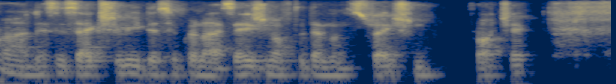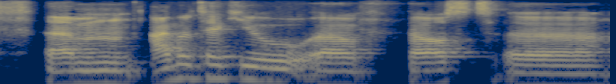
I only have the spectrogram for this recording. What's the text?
uh, this is actually the synchronization of the demonstration project. Um, I will take you uh, first uh,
